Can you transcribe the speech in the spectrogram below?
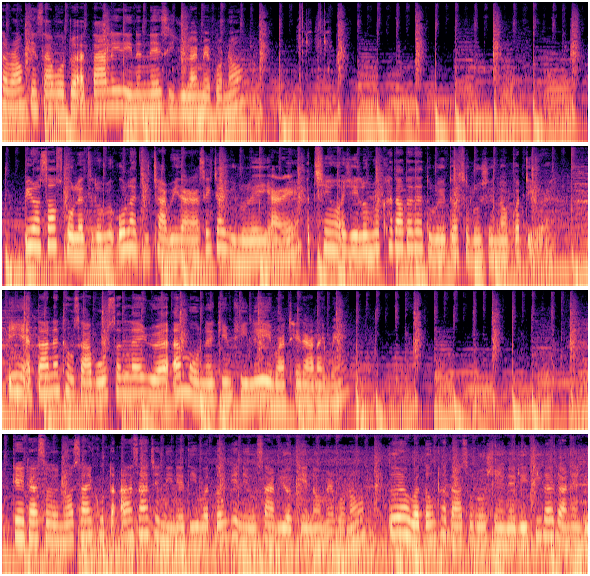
တစ် round ကင်စားဖို့အတွက်အသားလေးတွေနည်းနည်းစီယူလိုက်မယ်ပေါ့နော်။ ပြီးတော့ sauce ကိုလည်းဒီလိုမျိုးအိုးလိုက်ကြီးချပေးတာစိတ်ကြိုက်ယူလို့လည်းရတယ်။အချင်းကိုအရင်လိုမျိုးခက်တောက်တဲ့သူတွေအတွက်ဆိုလို့ရှိရင်တော့ကွက်တီပဲ။ပြီးရင်အသားနဲ့ထုံစားဖို့ဆက်လက်ရွက်အမုံနဲ့ကင်ဖြီလေးတွေပါထည့်ထားလိုက်မယ်။ကဲဒါဆိုရင်တော့ဆိုင်ကူတအားစားခြင်းနေတဲ့ဒီဝတ်သုံးကင်တွေကိုစပြီးတော့กินတော့မယ်ပေါ့နော်။သူ့ရဲ့ဝတ်သုံးထက်သားဆိုလို့ရှိရင်လည်းလေကြည့်လိုက်တာနဲ့ဒီ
